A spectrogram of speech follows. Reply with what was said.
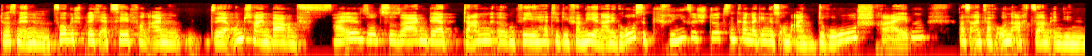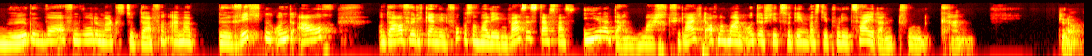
Du hast mir in einem Vorgespräch erzählt von einem sehr unscheinbaren Fall sozusagen, der dann irgendwie hätte die Familie in eine große Krise stürzen können. Da ging es um ein Drohschreiben, was einfach unachtsam in den Müll geworfen wurde. Magst du davon einmal berichten und auch, und darauf würde ich gerne den Fokus nochmal legen, was ist das, was ihr dann macht? Vielleicht auch nochmal im Unterschied zu dem, was die Polizei dann tun kann. Genau.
